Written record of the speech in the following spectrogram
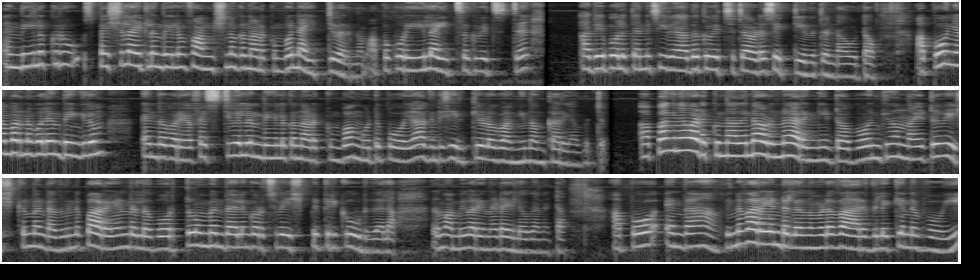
എന്തെങ്കിലുമൊക്കെ ഒരു സ്പെഷ്യൽ ആയിട്ടുള്ള എന്തെങ്കിലും ഫങ്ഷനൊക്കെ നടക്കുമ്പോൾ നൈറ്റ് വരണം. അപ്പോൾ കുറേ ലൈറ്റ്സ് ഒക്കെ വെച്ചിട്ട് അതേപോലെ തന്നെ ചിരാതൊക്കെ വെച്ചിട്ട് അവിടെ സെറ്റ് ചെയ്തിട്ടുണ്ടാവും കേട്ടോ അപ്പോൾ ഞാൻ പറഞ്ഞ പോലെ എന്തെങ്കിലും എന്താ പറയുക ഫെസ്റ്റിവൽ എന്തെങ്കിലുമൊക്കെ നടക്കുമ്പോൾ അങ്ങോട്ട് പോയാൽ അതിന്റെ ശരിക്കുള്ള ഭംഗി നമുക്കറിയാൻ പറ്റും. അപ്പോൾ അങ്ങനെ വടക്കുന്നാഥന്റെ അവിടെ നിന്ന് ഇറങ്ങി കേട്ടോ അപ്പോൾ എനിക്ക് നന്നായിട്ട് വിശക്കുന്നുണ്ട്. അത് പിന്നെ പറയണ്ടല്ലോ. പുറത്ത് പോകുമ്പോൾ എന്തായാലും കുറച്ച് വിശപ്പ് ഇത്തിരി കൂടുതലാണ് അത് മമ്മി പറയുന്ന ഡയലോഗാണ് കേട്ടോ അപ്പോൾ എന്താ പിന്നെ പറയണ്ടല്ലോ. നമ്മുടെ ഭാരതിലേക്ക് തന്നെ പോയി.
